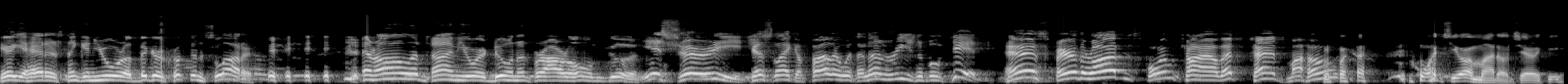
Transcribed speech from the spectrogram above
Here you had us thinking you were a bigger crook than Slaughter. and all the time you were doing it for our own good. Yes, sirree. Just like a father with an unreasonable kid. Yes, spare the rod and spoil the child. That's Tad's motto. What's your motto, Cherokee?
